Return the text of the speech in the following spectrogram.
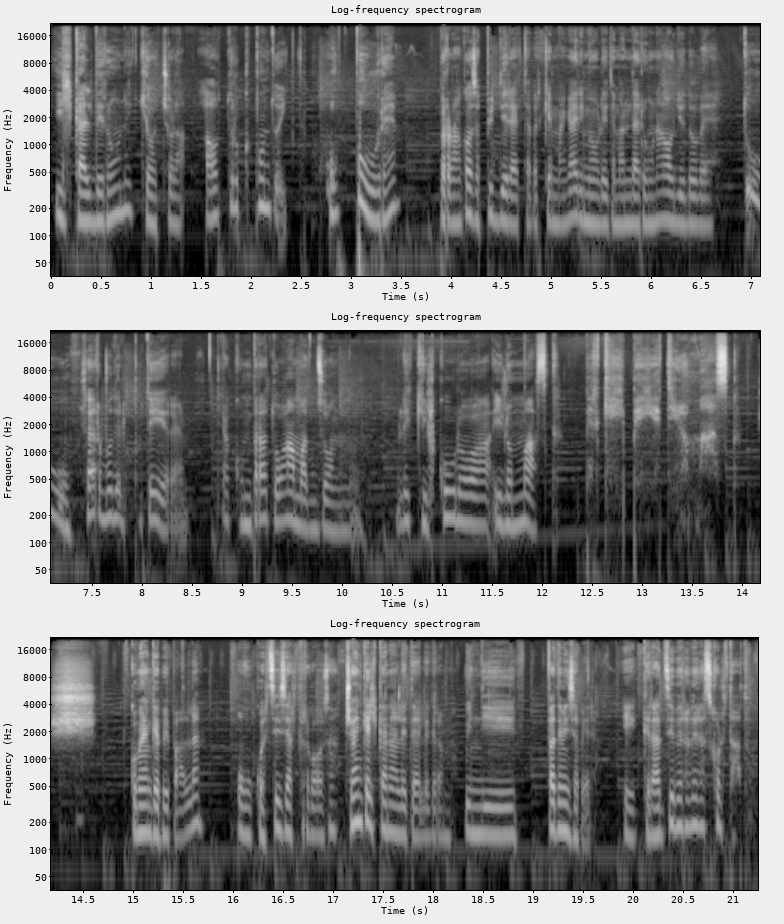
Il calderone chiocciola outlook.it. Oppure, per una cosa più diretta, perché magari mi volete mandare un audio dove tu, servo del potere, che ha comprato Amazon, lecchi il culo a Elon Musk. Perché eBay è Elon Musk? Shh. Come anche PayPal, eh? O qualsiasi altra cosa. C'è anche il canale Telegram, quindi fatemi sapere. E grazie per aver ascoltato.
